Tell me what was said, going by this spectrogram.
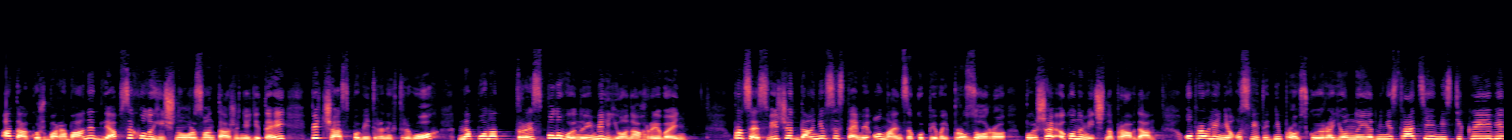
а також барабани для психологічного розвантаження дітей під час повітряних тривог на понад 3,5 мільйона гривень. Про це свідчать дані в системі онлайн-закупівель Прозоро, пише економічна правда. Управління освіти Дніпровської районної адміністрації в місті Києві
